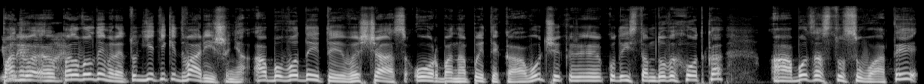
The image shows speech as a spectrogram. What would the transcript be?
І Пане, е. Павло Володимире, тут є тільки два рішення: або водити весь час Орбана пити каву, чи е, кудись там до виходка, або застосувати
